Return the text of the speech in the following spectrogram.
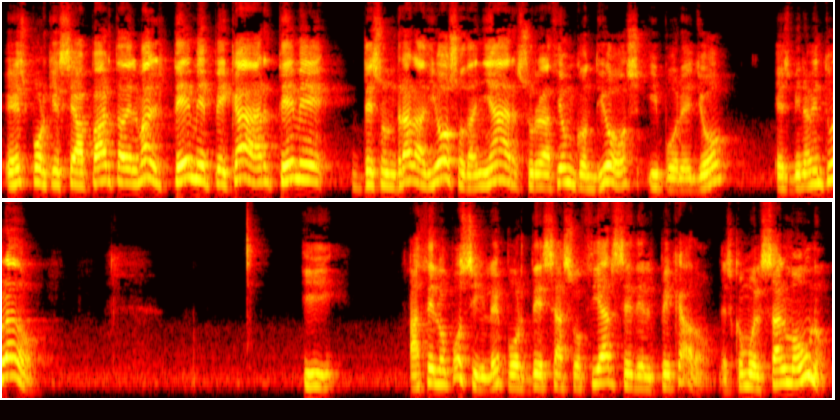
es porque se aparta del mal, teme pecar, teme deshonrar a Dios o dañar su relación con Dios y por ello es bienaventurado y hace lo posible por desasociarse del pecado. Es como el Salmo 1.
